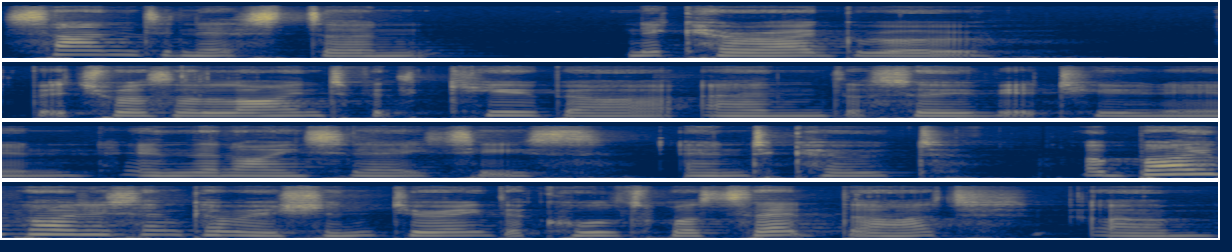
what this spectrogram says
Sandinista Nicaragua, which was aligned with Cuba and the Soviet Union in the 1980s. End quote. A bipartisan commission during the Cold War said that um,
